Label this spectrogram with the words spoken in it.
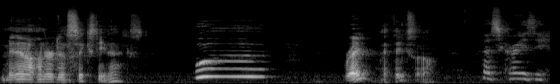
Minute 160 next. What? Right? I think so. That's crazy.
